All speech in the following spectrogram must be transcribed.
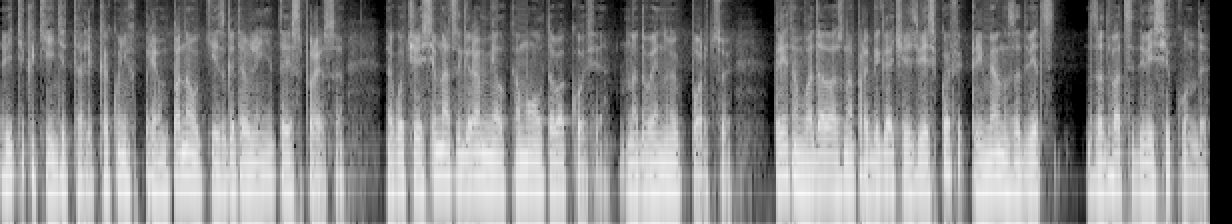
Видите, какие детали, как у них прям по науке изготовления это эспрессо. Так вот, через 17 грамм мелко молотого кофе на двойную порцию – при этом вода должна пробегать через весь кофе примерно за, 20, за 22 секунды.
